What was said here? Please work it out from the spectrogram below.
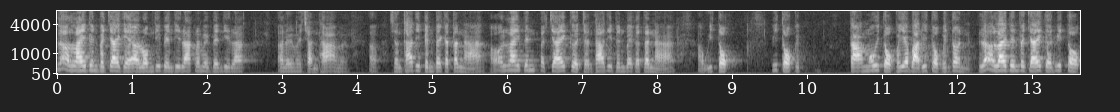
แล้วอะไรเป็นปัจจัยแก่อารมณ์ที่เป็นที่รักแล้วไม่เป็นที่รัก อะไรมาฉันท่ามาฉันท่าที่เป็นไปกับตัณหาอาอะไรเป็นปัจจัยเกิดฉันท่าที่เป็นไปกับตัณหาเอาวิตก วิตก กามวิตกพยาบาทวิตกเป็นต้น แล้วอะไรเป็นปัจจัยเกิดวิตก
